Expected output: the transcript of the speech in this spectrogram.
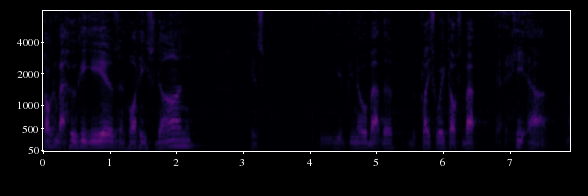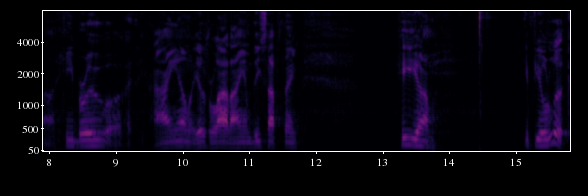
talking about who he is and what he's done. His, if you know about the, the place where he talks about he, uh, uh, Hebrew, uh, I am Israelite, I am these type of things. He, um, if you'll look,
